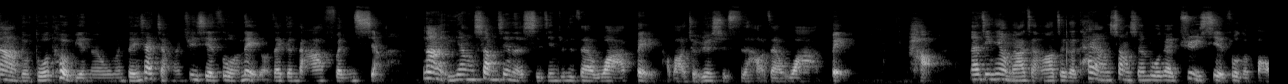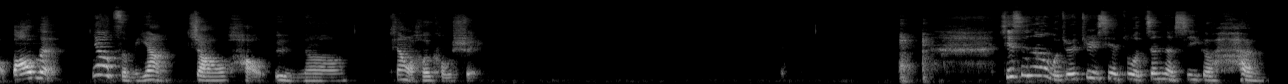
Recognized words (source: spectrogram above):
那有多特别呢？我们等一下讲完巨蟹座的内容，再跟大家分享。那一样上线的时间就是在挖贝，好不好？九月十四号在挖贝。好，那今天我们要讲到这个太阳上升落在巨蟹座的宝宝们要怎么样招好运呢？先我喝口水。其实呢，我觉得巨蟹座真的是一个很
